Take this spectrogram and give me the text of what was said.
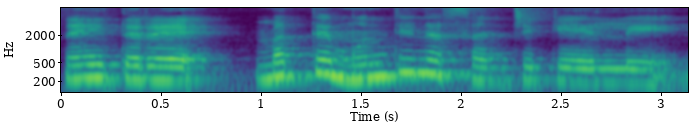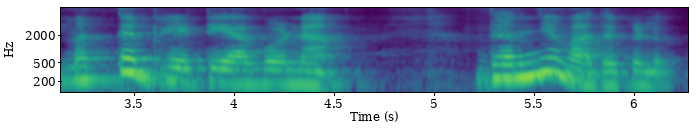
ಸ್ನೇಹಿತರೆ, ಮತ್ತೆ ಮುಂದಿನ ಸಂಚಿಕೆಯಲ್ಲಿ ಮತ್ತೆ ಭೇಟಿಯಾಗೋಣ. ಧನ್ಯವಾದಗಳು.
